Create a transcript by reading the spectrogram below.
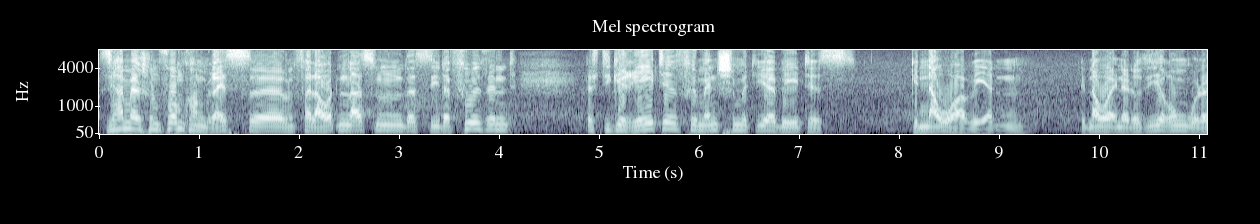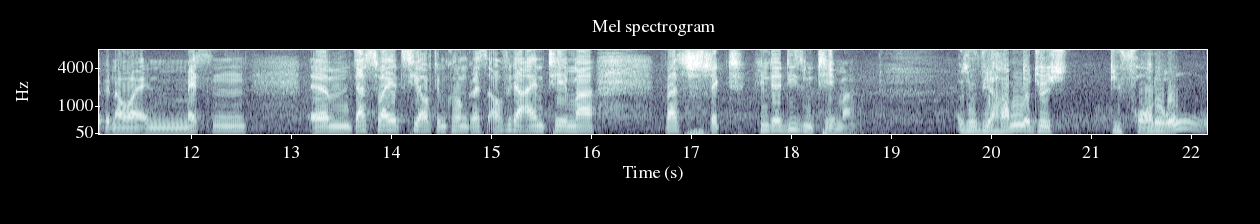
Sie haben ja schon vor dem Kongress äh, verlauten lassen, dass Sie dafür sind, dass die Geräte für Menschen mit Diabetes genauer werden. Genauer in der Dosierung oder genauer im Messen. Ähm, das war jetzt hier auf dem Kongress auch wieder ein Thema. Was steckt hinter diesem Thema? Also wir haben natürlich die Forderung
